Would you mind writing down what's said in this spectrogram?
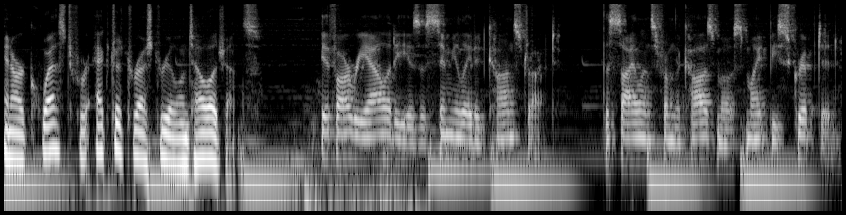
in our quest for extraterrestrial intelligence. If our reality is a simulated construct, the silence from the cosmos might be scripted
